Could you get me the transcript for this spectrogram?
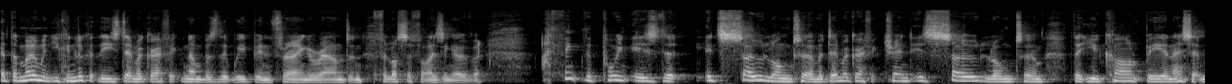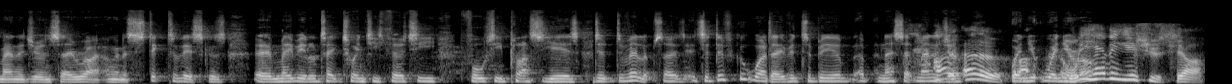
at the moment you can look at these demographic numbers that we've been throwing around and philosophizing over. I think the point is that it's so long term. A demographic trend is so long term that you can't be an asset manager and say, right, I'm going to stick to this because uh, maybe it'll take 20, 30, 40 plus years to develop. So it's a difficult one, David, to be a, a, an asset manager. Oh, oh when you when you're we having issues here.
